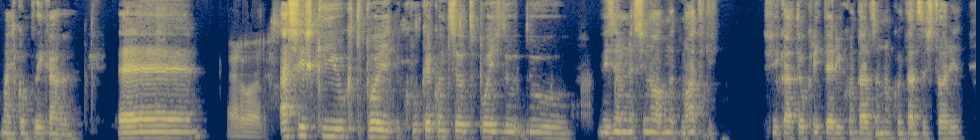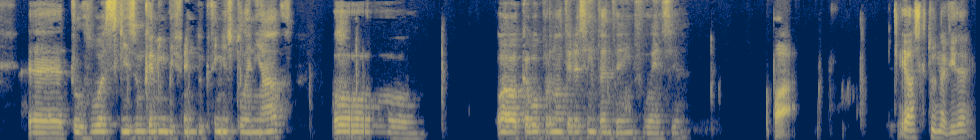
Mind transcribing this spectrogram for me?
mais complicada. É... Era hora. Achas que o que, depois, o que aconteceu depois do, do, do Exame Nacional de Matemática, fica a teu critério contares ou não contares a história, é, te levou a seguir um caminho diferente do que tinhas planeado? Ou, ou acabou por não ter assim tanta influência? Opa, eu acho que tudo na vida,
